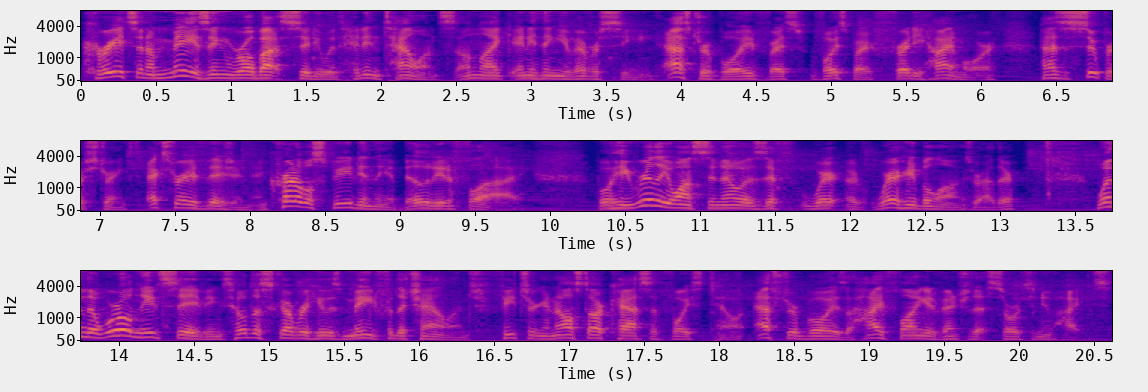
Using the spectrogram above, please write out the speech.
creates an amazing robot city with hidden talents unlike anything you've ever seen. Astro Boy, voiced by Freddie Highmore, has a super strength, X-ray vision, incredible speed, and the ability to fly. What he really wants to know is if where, uh, where he belongs, rather. When the world needs savings, he'll discover he was made for the challenge. Featuring an all-star cast of voice talent, Astro Boy is a high-flying adventure that soars to new heights.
